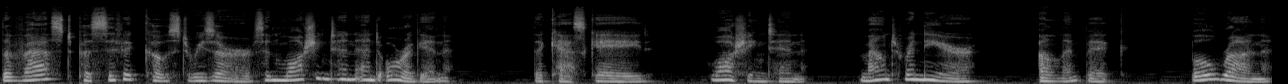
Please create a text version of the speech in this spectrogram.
The vast Pacific Coast reserves in Washington and Oregon, the Cascade, Washington, Mount Rainier, Olympic, Bull Run,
